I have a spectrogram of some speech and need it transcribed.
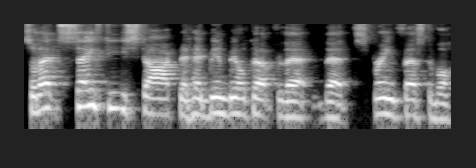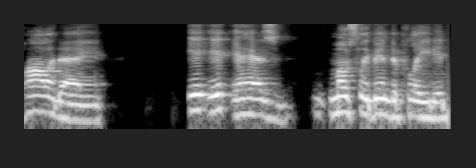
so that safety stock that had been built up for that that spring festival holiday, it, it has mostly been depleted,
